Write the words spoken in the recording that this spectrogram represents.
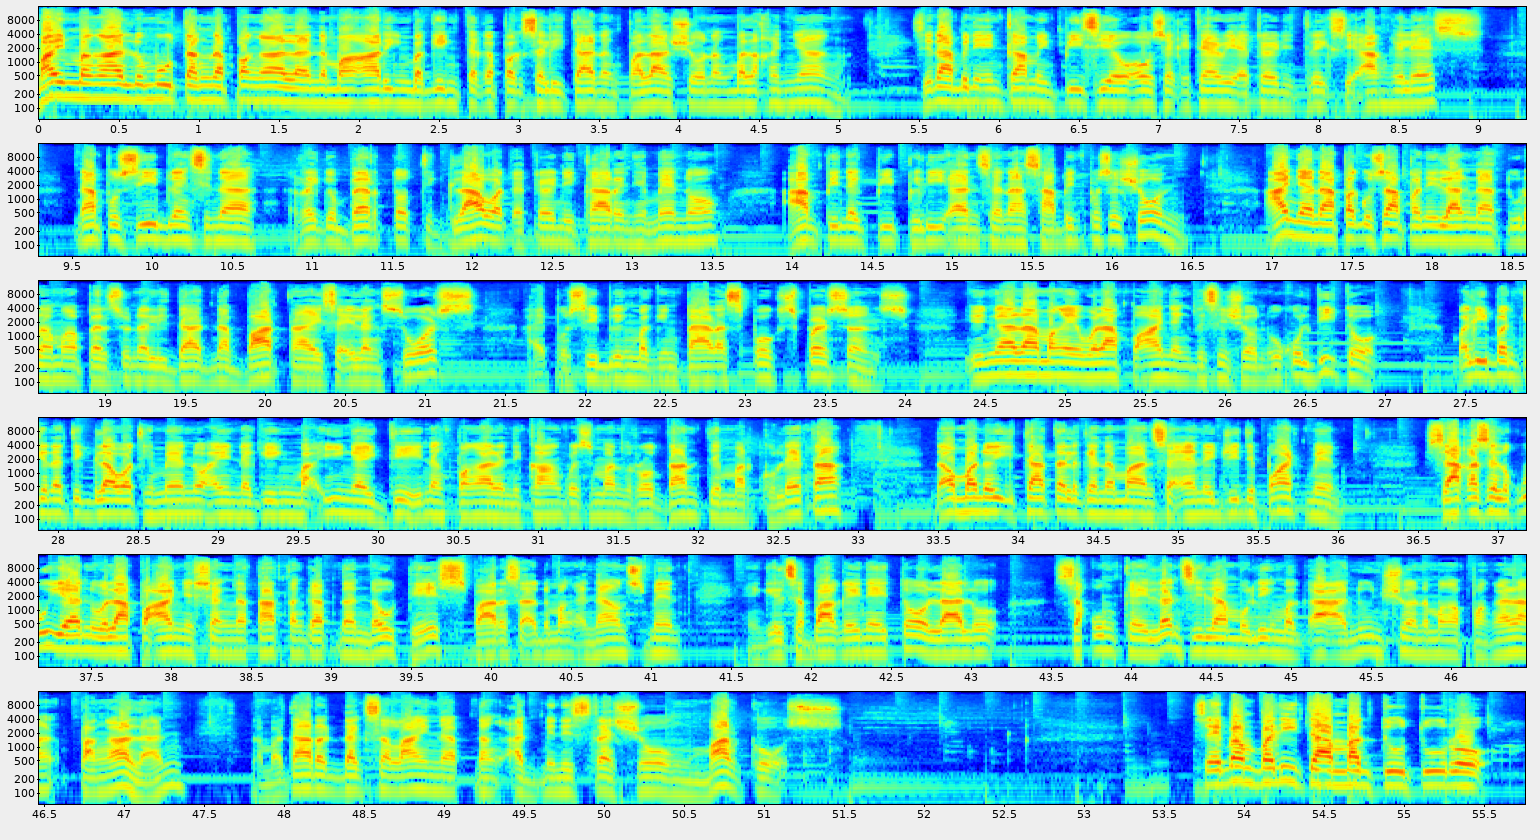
May mga lumutang na pangalan na maaaring maging tagapagsalita ng palasyo ng Malacanang. Sinabi ni incoming PCOO Secretary Attorney Trixie Angeles na posibleng sina Rigoberto Tiglao at Attorney Karen Jimeno ang pinagpipilian sa nasabing posisyon. Anya na pag-usapan nilang naturang mga personalidad na batay sa ilang source ay posibleng maging para spokespersons. Yun nga lamang ay wala pa anyang desisyon ukol dito. Maliban kina Tiglaw at Jimeno ay naging maingay din ang pangalan ni Congressman Rodante Marcoleta na umano'y itatalaga naman sa Energy Department. Sa kasalukuyan, wala pa niya siyang natatanggap na notice para sa anumang announcement hinggil sa bagay na ito lalo sa kung kailan sila muling mag-aanunsyo ng mga pangalan, pangalan na madaragdag sa lineup ng Administrasyong Marcos. Sa ibang balita, magtuturo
